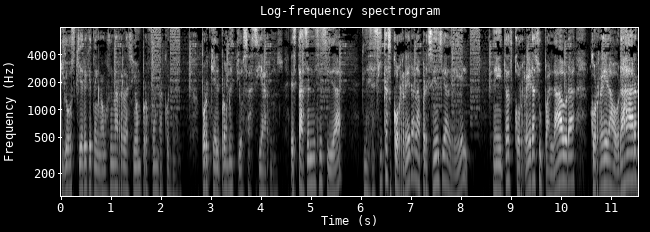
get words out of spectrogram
Dios quiere que tengamos una relación profunda con Él, porque Él prometió saciarnos. ¿Estás en necesidad? Necesitas correr a la presencia de Él. Necesitas correr a su palabra, correr a orar,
